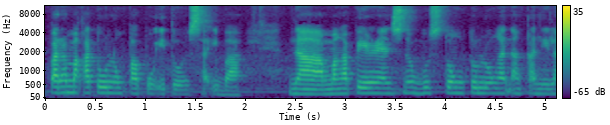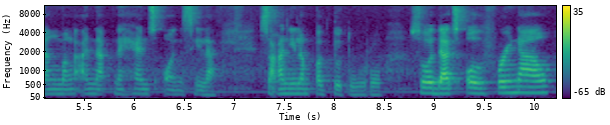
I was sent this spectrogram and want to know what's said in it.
para makatulong pa po ito sa iba na mga parents no gustong tulungan ang kanilang mga anak na hands-on sila sa kanilang pagtuturo. So that's all for now.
